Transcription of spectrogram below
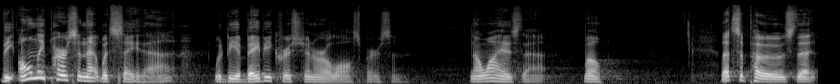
the only person that would say that would be a baby Christian or a lost person. Now, why is that? Well, let's suppose that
